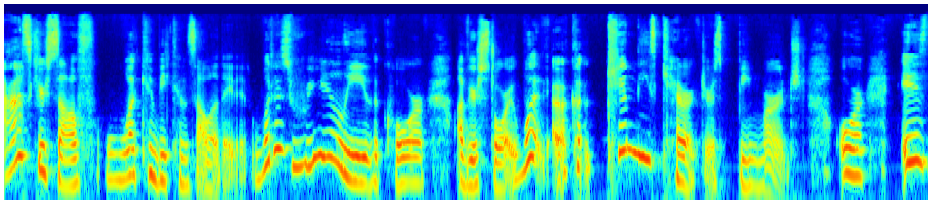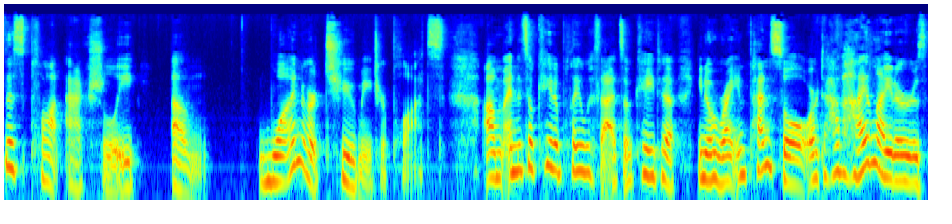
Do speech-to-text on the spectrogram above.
ask yourself what can be consolidated. What is really the core of your story? What uh, can these characters be merged, or is this plot actually um, one or two major plots. Um, and it's okay to play with that. It's okay to, you know, write in pencil or to have highlighters,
